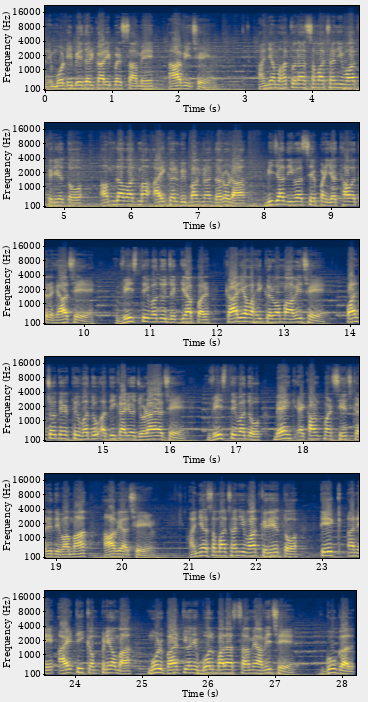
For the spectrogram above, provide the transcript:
અને મોટી બેદરકારી પણ સામે આવી છે. અન્ય મહત્વના સમાચારની વાત કરીએ તો અમદાવાદમાં આયકર વિભાગના દરોડા બીજા દિવસે પણ યથાવત રહ્યા છે. વીસથી વધુ જગ્યા પર કાર્યવાહી કરવામાં આવી છે. પંચોતેરથી વધુ અધિકારીઓ જોડાયા છે. વીસથી વધુ બેંક એકાઉન્ટ પણ સીઝ કરી દેવામાં આવ્યા છે. અન્ય સમાચારની વાત કરીએ તો ટેક અને આઈટી કંપનીઓમાં મૂળ ભારતીયોની બોલબાલા સામે આવી છે. ગૂગલ,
